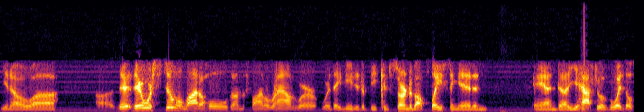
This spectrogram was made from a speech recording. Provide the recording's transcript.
you know, uh, uh, there there were still a lot of holes on the final round where, where they needed to be concerned about placing it, and and uh, you have to avoid those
